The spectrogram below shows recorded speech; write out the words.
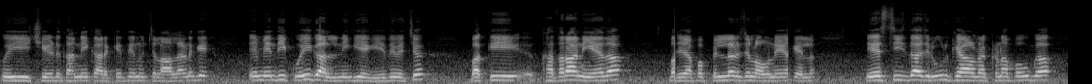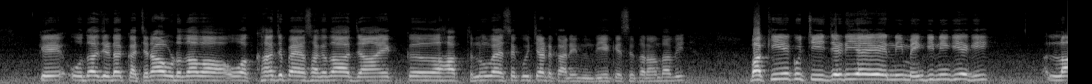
ਕੋਈ ਛੇੜਖਾਨੀ ਕਰਕੇ ਤੇ ਇਹਨੂੰ ਚਲਾ ਲੈਣਗੇ। ਇਵੇਂ ਦੀ ਕੋਈ ਗੱਲ ਨਹੀਂ ਗੀ ਹੈਗੀ ਇਹਦੇ ਵਿੱਚ। ਬਾਕੀ ਖਤਰਾ ਨਹੀਂ ਹੈ ਇਹਦਾ। ਜੇ ਆਪਾਂ ਪਿੱਲਰ ਚਲਾਉਨੇ ਆ ਕਿੱਲ, ਇਸ ਚੀਜ਼ ਦਾ ਜ਼ਰੂਰ ਖਿਆਲ ਰੱਖਣਾ ਪਊਗਾ ਕਿ ਉਹਦਾ ਜਿਹੜਾ ਕਚਰਾ ਉੱਡਦਾ ਵਾ, ਉਹ ਅੱਖਾਂ 'ਚ ਪੈ ਸਕਦਾ ਜਾਂ ਇੱਕ ਹੱਥ ਨੂੰ ਵੈਸੇ ਕੋਈ ਝਟਕਾ ਨਹੀਂ ਦਿੰਦੀ ਹੈ ਕਿਸੇ ਤਰ੍ਹਾਂ ਦਾ ਵੀ। ਬਾਕੀ ਇਹ ਕੋਈ ਚੀਜ਼ ਜਿਹੜੀ ਹੈ ਇਹ ਇੰਨੀ ਮਹਿੰਗੀ ਨਹੀਂ ਗੀ ਹੈਗੀ। ਲਾ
